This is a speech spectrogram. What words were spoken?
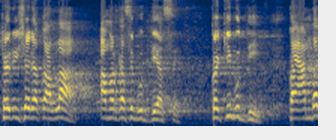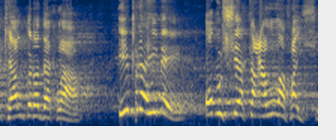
খেরুইছে দেখো আল্লাহ, আমার কাছে বুদ্ধি আছে। কয়, কি বুদ্ধি? কয় আমরা খেয়াল করে দেখলাম ইব্রাহিমে অবশ্যই একটা আল্লাহ পাইছে।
